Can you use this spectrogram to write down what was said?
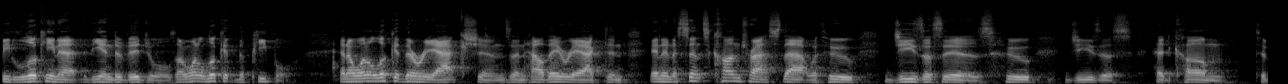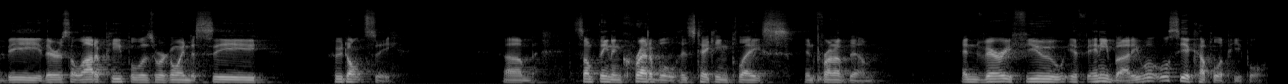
be looking at the individuals. I want to look at the people and I want to look at their reactions and how they react, and, and in a sense, contrast that with who Jesus is, who Jesus had come to be. There's a lot of people, as we're going to see, who don't see. Um, something incredible is taking place in front of them. And very few, if anybody, we'll, we'll see a couple of people,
